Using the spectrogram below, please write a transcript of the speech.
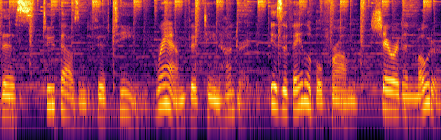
This 2015 Ram 1500 is available from Sheridan Motor.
